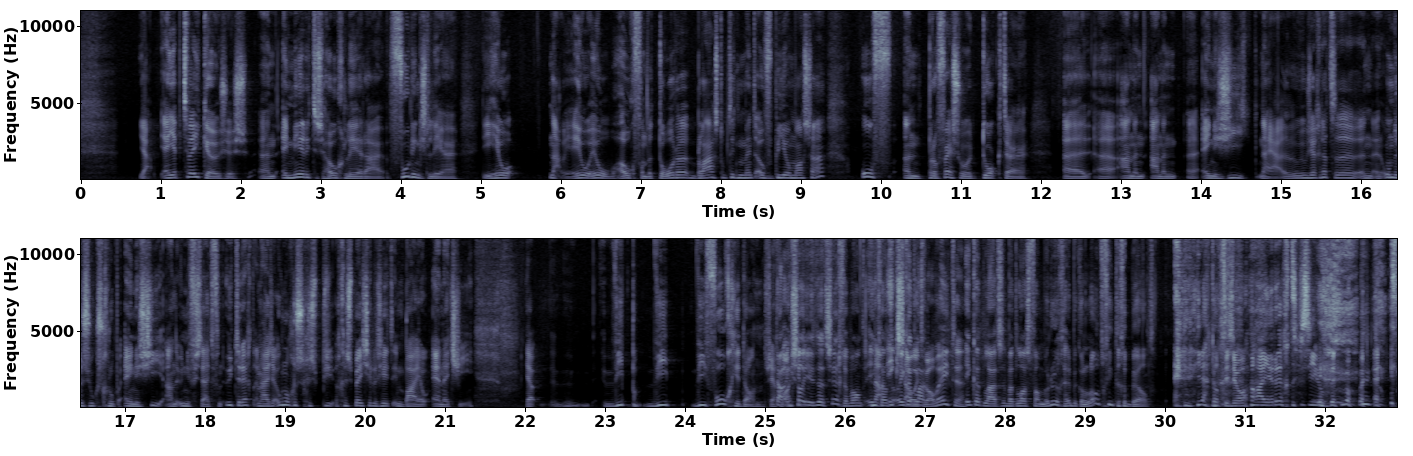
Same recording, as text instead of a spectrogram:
Ja, en je hebt twee keuzes. Een emeritus hoogleraar voedingsleer... die heel, nou, heel, heel hoog van de toren blaast op dit moment over biomassa. Of een professor, dokter... eh, eh, aan een, aan een eh, energie, nou ja, hoe zeg je dat? Een, een onderzoeksgroep energie aan de Universiteit van Utrecht. En hij is ook nog eens gespe- gespecialiseerd in bioenergy. Ja, wie, wie, wie volg je dan? Zeg Nou, maar, ik zal je- dat zeggen, want ik Nou, had, ik zou had het wel weten. Ik had laatst wat last van mijn rug, heb ik een loodgieter gebeld. ja, dat is wel aan je rug te zien op dit moment.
